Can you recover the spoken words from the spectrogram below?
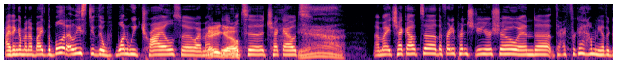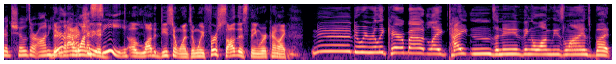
I think I'm gonna bite the bullet. At least do the one week trial, so I might be go. able to check out. yeah. I might check out uh, the Freddie Prinze Jr. show, and uh, I forget how many other good shows are on here There that I want to see. A, lot of decent ones. And when we first saw this thing, we are kind of like, nah, do we really care about like Titans and anything along these lines? But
